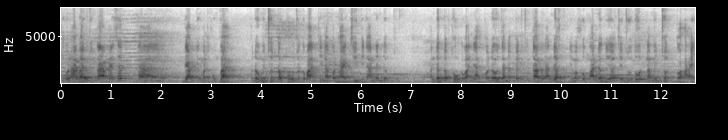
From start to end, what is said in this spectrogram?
Thì con 27 của chúng ta hôm nay rất là đẹp nhưng mà nó không về ở đâu mình chốt độc thủ cho các bạn thì là con 29 thì đã ăn được thủ ăn được độc thủ các bạn nhé còn đâu dàn đặc biệt của chúng ta vẫn ăn được, nhưng mà không ăn được như ở trên YouTube là mình chốt có hai,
